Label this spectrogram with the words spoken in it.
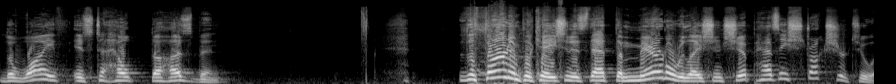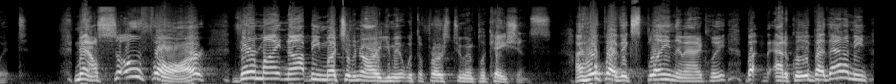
The wife is to help the husband. The third implication is that the marital relationship has a structure to it. Now, so far, there might not be much of an argument with the first two implications. I hope I've explained them adequately, but adequately. By that I mean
